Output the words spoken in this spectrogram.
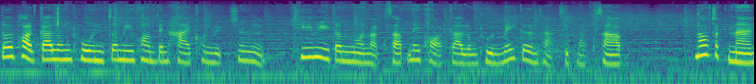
โดยพอร์ตการลงทุนจะมีความเป็น High Conviction ที่มีจำนวนหลักทรัพย์ในพอร์ตการลงทุนไม่เกิน 30 หลักทรัพย์ นอกจากนั้น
